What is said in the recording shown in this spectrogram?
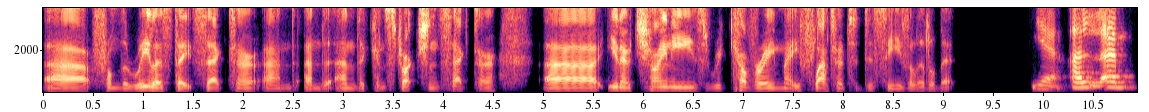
uh, from the real estate sector and, and, and the construction sector, uh, you know, Chinese recovery may flatter to deceive a little bit. Yeah, I'll, um,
